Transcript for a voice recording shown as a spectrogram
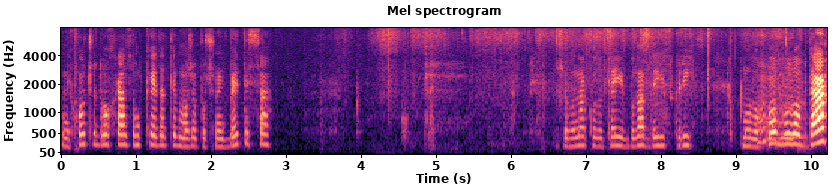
Не хочу двох разом кидати, може почнуть битися. Щоб вона коло теї була б, де їй скорій молоко було б, да?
